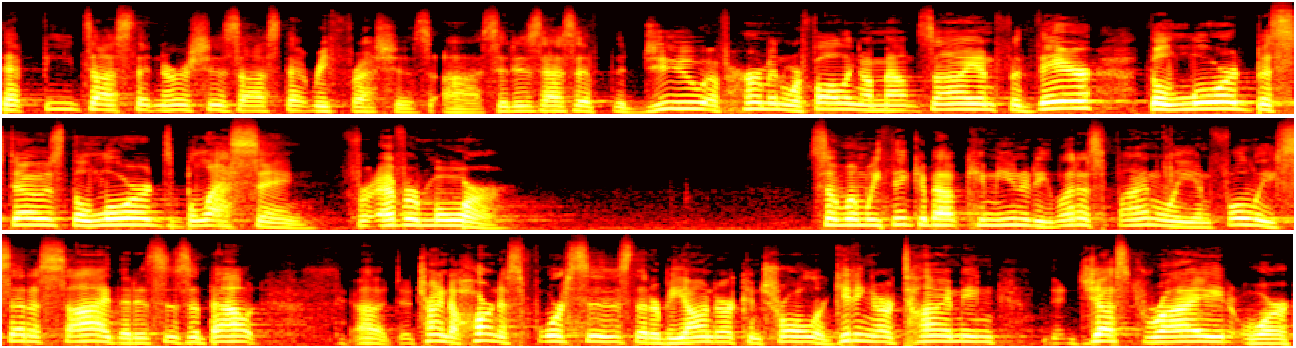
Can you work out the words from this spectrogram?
that feeds us, that nourishes us, that refreshes us. It is as if the dew of Hermon were falling on Mount Zion, for there the Lord bestows the Lord's blessing forevermore. So when we think about community, let us finally and fully set aside that this is about uh, trying to harness forces that are beyond our control or getting our timing just right or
